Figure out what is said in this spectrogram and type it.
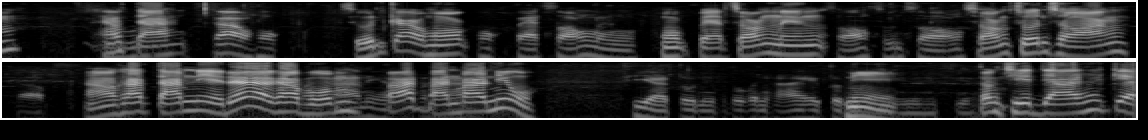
มเอาจ้ะเก้าหก 096หกแปดสองหนึ่ง6821สองศูนย์สองสองศูนย์สองครับเอาครับ ตามนี้เด้อครับ ผมปัญหานี่ครับปาดปานบาวนิ้วเพียตัวนี้ตัวปัญหาไอ้ตัวนี่เสียต้องฉีดยาให้แก้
